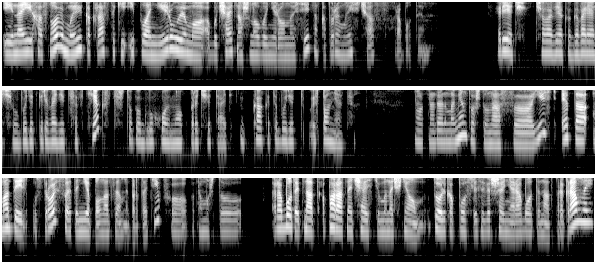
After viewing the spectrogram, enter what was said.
и на их основе мы как раз-таки и планируем а, обучать нашу новую нейронную сеть, над которой мы сейчас работаем. Речь человека говорящего будет переводиться в текст, чтобы глухой мог прочитать. Как это будет исполняться? Вот на данный момент то, что у нас э, есть, это модель устройства, это не полноценный прототип, э, потому что работать над аппаратной частью мы начнем только после завершения работы над программной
